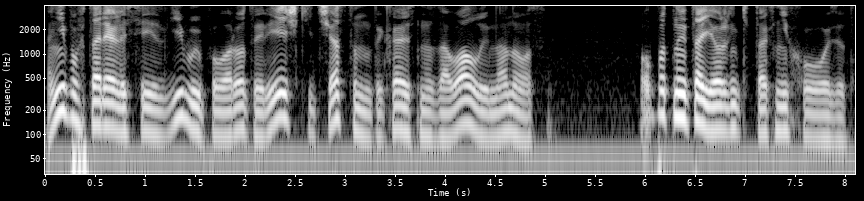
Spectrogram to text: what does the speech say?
Они повторяли все изгибы и повороты речки, часто натыкаясь на завалы и на носы. Опытные таежники так не ходят.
